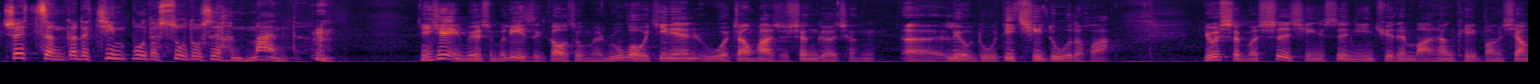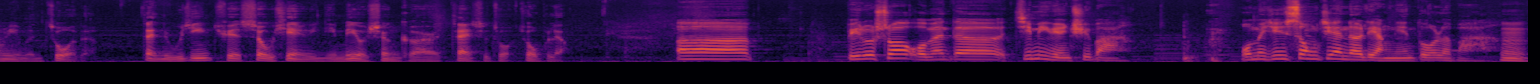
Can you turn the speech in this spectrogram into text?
所以整个的进步的速度是很慢的。您现在有没有什么例子告诉我们？如果我今年如果彰化是升格成呃六都第七都的话，有什么事情是您觉得马上可以帮乡民们做的，但如今却受限于你没有升格而暂时做做不了？呃，比如说我们的机密园区吧，我们已经送建了两年多了吧。嗯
